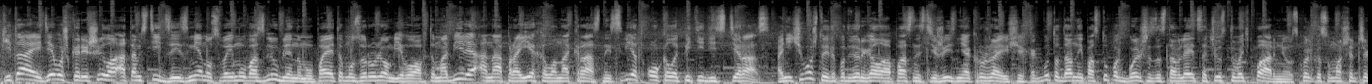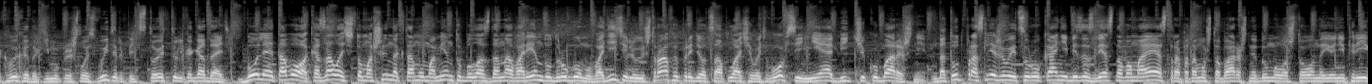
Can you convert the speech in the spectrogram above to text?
В Китае девушка решила отомстить за измену своему возлюбленному, поэтому за рулем его автомобиля она проехала на красный свет около 50 раз. А ничего, что это подвергало опасности жизни окружающих, как будто данный поступок больше заставляет сочувствовать парню. Сколько сумасшедших выходок ему пришлось вытерпеть, стоит только гадать. Более того, оказалось, что машина к тому моменту была сдана в аренду другому водителю, и штрафы придется оплачивать вовсе не обидчику барышни. Да тут прослеживается рука небезызвестного маэстро, потому что барышня думала, что он ее не переиграет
